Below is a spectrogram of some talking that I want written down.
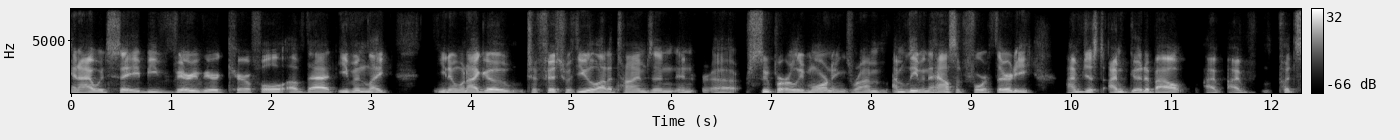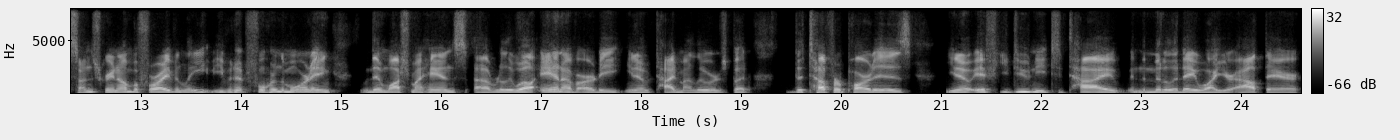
And I would say be very, very careful of that. Even like, you know, when I go to fish with you a lot of times in, in uh, super early mornings where I'm I'm leaving the house at 4:30, I'm just I'm good about I've, I've put sunscreen on before I even leave, even at four in the morning, then wash my hands uh, really well. And I've already, you know, tied my lures. But the tougher part is you know, if you do need to tie in the middle of the day while you're out there,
